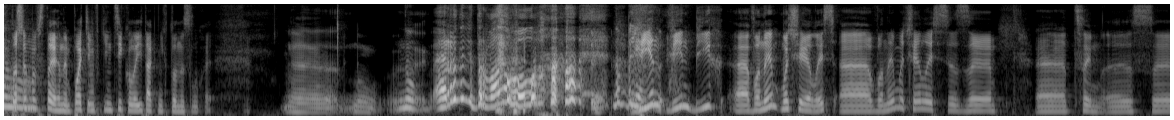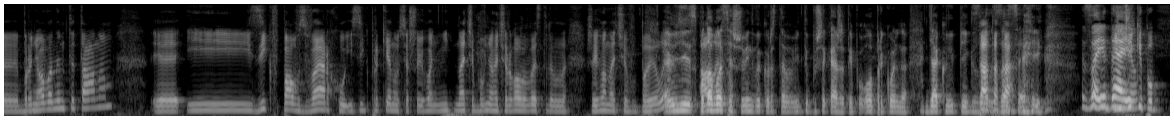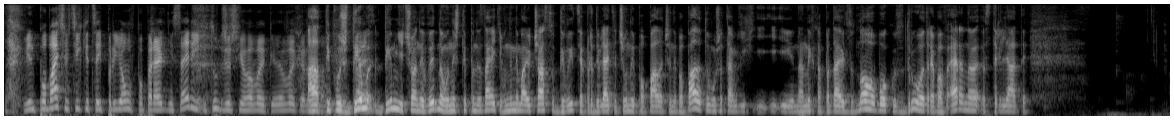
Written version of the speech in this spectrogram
То, що ми встигнемо, потім в кінці, коли і так ніхто не слухає. Е, ну, Ну, е, Ерону голову. Ну, блін. Він, він біг, е, вони мочились, е, вони мочились з е, цим е, з броньованим титаном. е, і Зік впав зверху, і Зік прикинувся, що його наче, бо в нього чергове вистрілили, що його наче вбили. Мені сподобалося, але... що він використав, він типу ще каже, типу, о, прикольно, дякую, Пік, за, за цей. За ідею. Він тільки по... він побачив тільки цей прийом в попередній серії, і тут же ж його використав. А, типу ж дим дим нічого не видно, вони ж типу не знають, і вони не мають часу дивитися, придивлятися, чи вони попали, чи не попали, тому що там їх і, і, і на них нападають з одного боку, з другого треба в Ерена стріляти.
